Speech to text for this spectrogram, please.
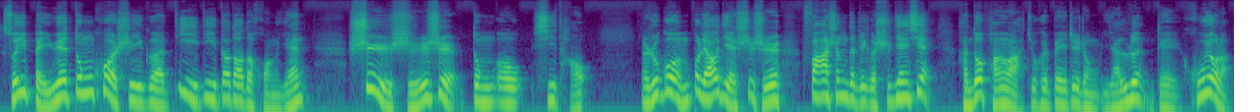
所以北约东扩是一个地地道道的谎言，事实是东欧西逃。那如果我们不了解事实发生的这个时间线，很多朋友啊就会被这种言论给忽悠了。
